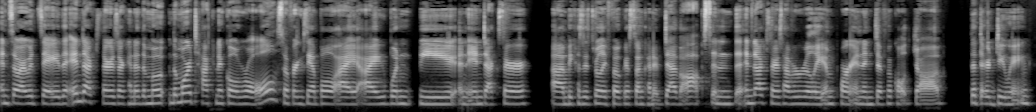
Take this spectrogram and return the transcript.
And so I would say the indexers are kind of the, mo- the more technical role. So for example, I, I wouldn't be an indexer um, because it's really focused on kind of DevOps, and the indexers have a really important and difficult job. that they're doing.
